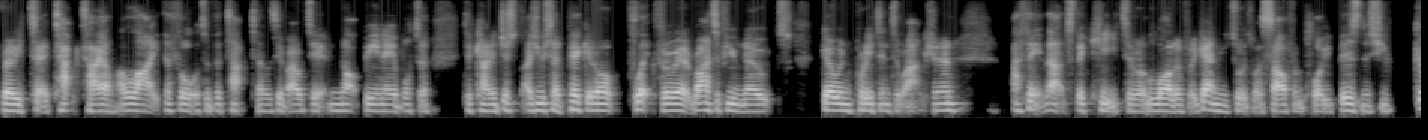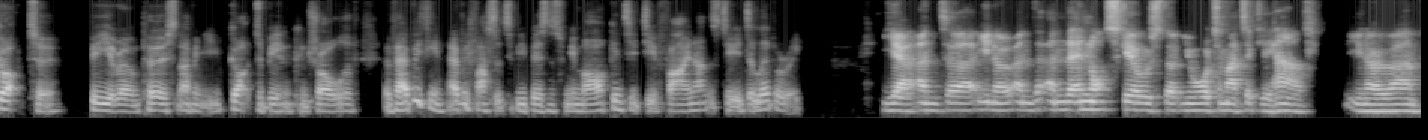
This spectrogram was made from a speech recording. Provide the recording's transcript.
very t- tactile. I like the thought of the tactility about it, and not being able to to kind of just as you said, pick it up, flick through it, write a few notes, go and put it into action. And I think that's the key to a lot of again, you talked about self-employed business. You've got to be your own person, haven't you? You've got to be in control of, of everything, every facet of your business, from your marketing to your finance to your delivery. Yeah, and uh, you know, and and they're not skills that you automatically have. You know, um,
